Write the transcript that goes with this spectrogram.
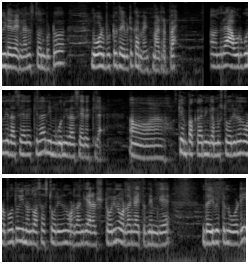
ವೀಡಿಯೋ ಹೆಂಗೆ ಅನ್ನಿಸ್ತು ಅಂದ್ಬಿಟ್ಟು ನೋಡ್ಬಿಟ್ಟು ದಯವಿಟ್ಟು ಕಮೆಂಟ್ ಮಾಡ್ರಪ್ಪ. ಅಂದರೆ ಅವ್ರಿಗೂ ನಿರಾಸೆ ಆಗೋಕ್ಕಿಲ್ಲ, ನಿಮಗೂ ನಿರಾಸೆ ಆಗೋಕ್ಕಿಲ್ಲ. ಕೆಂಪಕ್ಕ ರಿಂಗಮ್ಮ ಸ್ಟೋರಿನೂ ನೋಡ್ಬೋದು, ಇನ್ನೊಂದು ಹೊಸ ಸ್ಟೋರಿನೂ ನೋಡ್ದಂಗೆ, ಎರಡು ಸ್ಟೋರಿ ನೋಡ್ದಂಗೆ ಆಯ್ತದೆ ನಿಮಗೆ. ದಯವಿಟ್ಟು ನೋಡಿ.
